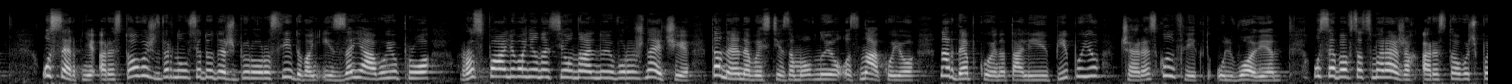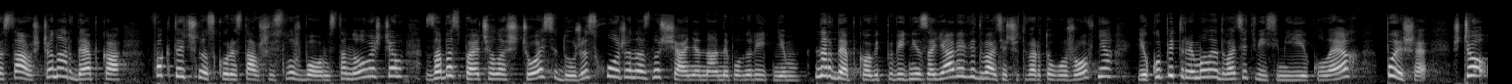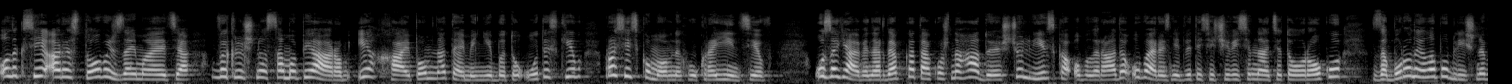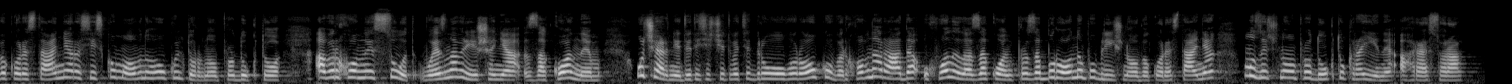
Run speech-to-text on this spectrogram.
У серпні Арестович звернувся до Держбюро розслідувань із заявою про розпалювання національної ворожнечі та ненависті за мовною ознакою нардепкою Наталією Піпою через конфлікт у Львові. У себе в соцмережах Арестович писав, що нардепка, фактично скориставшись службовим становищем, забезпечила щось дуже схоже на знущання на неповнолітнім. Нардепка у відповідній заяві від 24 жовтня, яку підтримали 28 її колег, пише, що Олексій Арестович займається виключно самопіаром і хайпом на темі нібито утисків російськомовних українців. У заяві нардепка також нагадує, що Львівська облрада у березні 2018 року заборонила публічне використання російськомовного культурного продукту. А Верховний суд визнав рішення законним. У червні 2022 року Верховна Рада ухвалила закон про заборону публічного використання музичного продукту країни-агресора.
